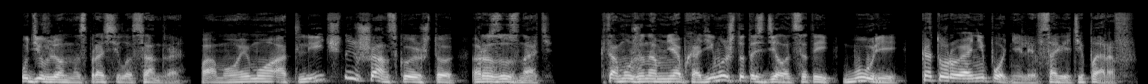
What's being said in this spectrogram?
— удивленно спросила Сандра. «По-моему, отличный шанс кое-что разузнать». К тому же нам необходимо что-то сделать с этой бурей, которую они подняли в Совете Пэров».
